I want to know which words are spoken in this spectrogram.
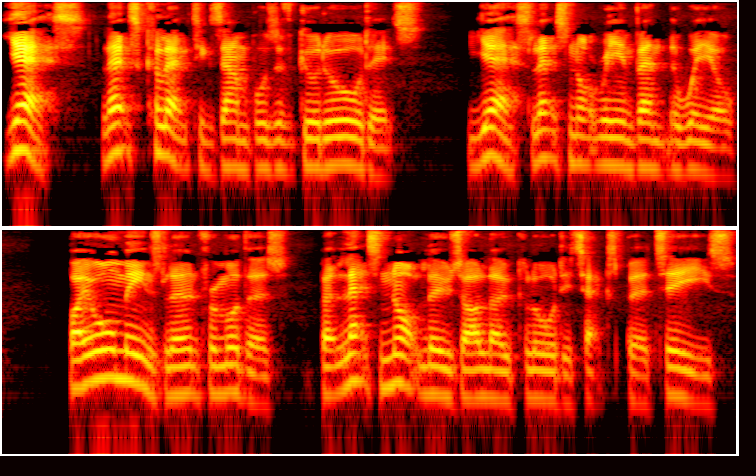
Yes, let's collect examples of good audits. Yes, let's not reinvent the wheel. By all means learn from others, but let's not lose our local audit expertise.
